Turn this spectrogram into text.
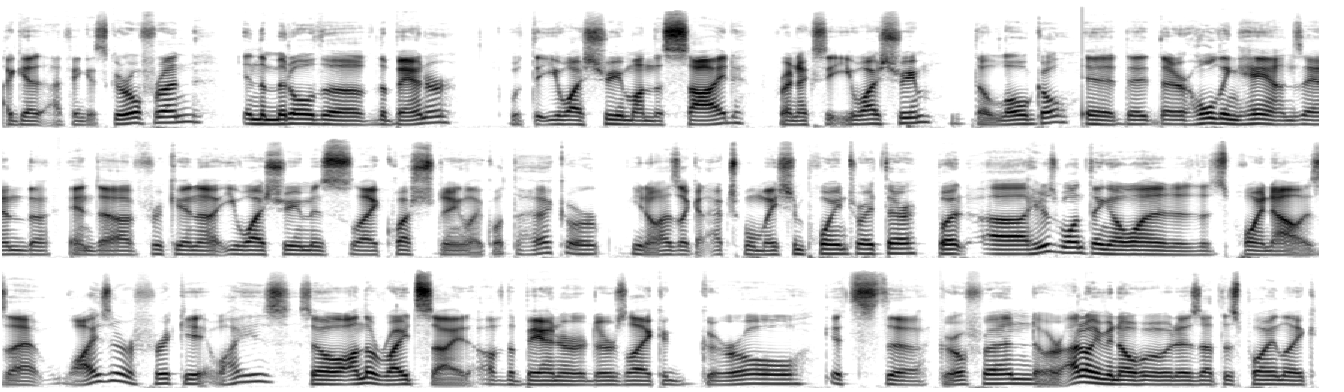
i get i think it's girlfriend in the middle of the the banner with the ey stream on the side right next to EY Stream, the logo. It, they, they're holding hands, and the and uh, freaking uh, EY Stream is like questioning like what the heck, or you know has like an exclamation point right there. But uh, here's one thing I wanted to just point out is that why is there a freaking why is so on the right side of the banner there's like a girl. It's the girlfriend, or I don't even know who it is at this point. Like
